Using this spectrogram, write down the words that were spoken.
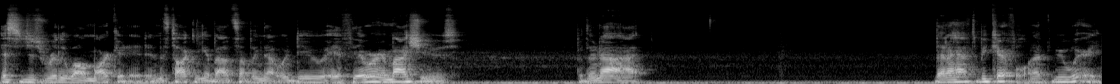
this is just really well marketed and it's talking about something that would do if they were in my shoes, but they're not. Then I have to be careful. And I have to be wary.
